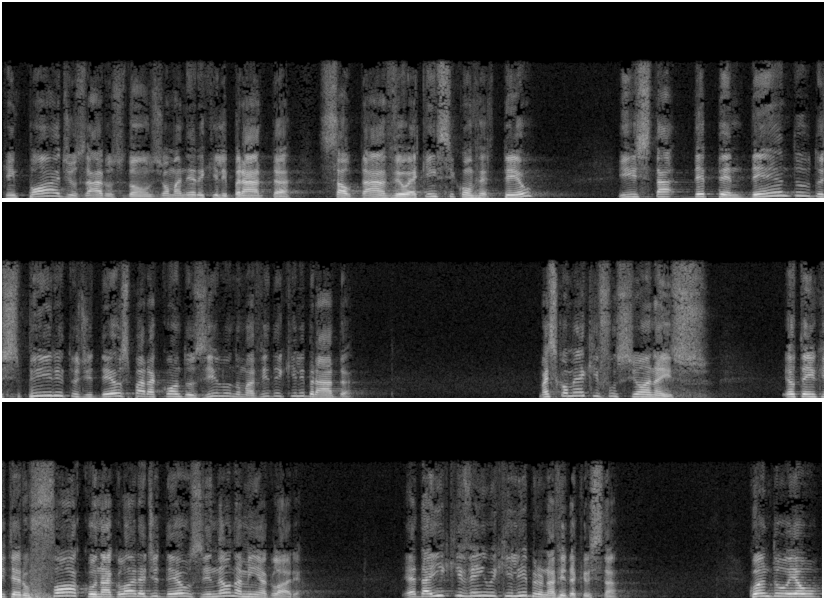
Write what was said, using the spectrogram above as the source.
Quem pode usar os dons de uma maneira equilibrada, saudável, é quem se converteu e está dependendo do Espírito de Deus para conduzi-lo numa vida equilibrada. Mas como é que funciona isso? Eu tenho que ter o foco na glória de Deus e não na minha glória. É daí que vem o equilíbrio na vida cristã. Quando eu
